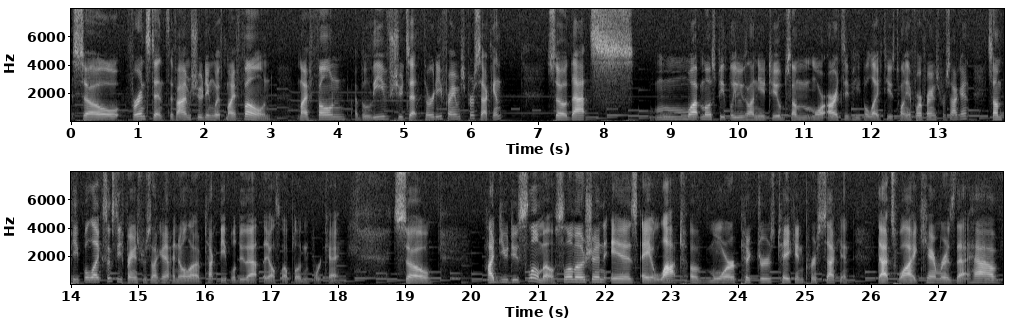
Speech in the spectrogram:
so, for instance, if I'm shooting with my phone, my phone, I believe, shoots at 30 frames per second. So that's what most people use on YouTube. Some more artsy people like to use 24 frames per second. Some people like 60 frames per second. I know a lot of tech people do that. They also upload in 4K. So, how do you do slow-mo? Slow motion is a lot of more pictures taken per second. That's why cameras that have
